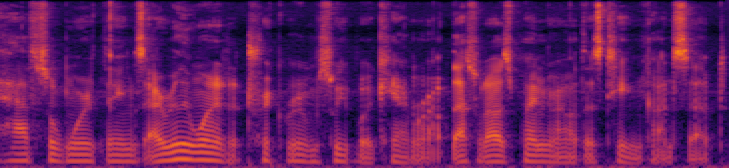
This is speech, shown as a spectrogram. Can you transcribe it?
have some weird things. I really wanted a trick room sweep with Camerupt. That's what I was playing around with this team concept.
